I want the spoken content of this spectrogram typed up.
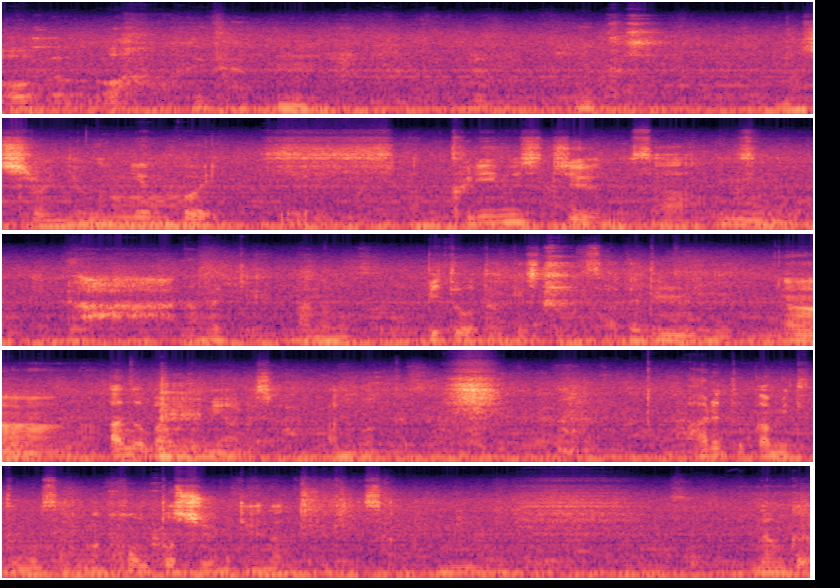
おおおみたいうん。ななんか面白いんだよな。人間っぽい。あのクリームシチューのさ、うん。そのあーなんだっけ。あの尾藤武史とかさ出てくる、うん。ああの番組あるじゃんあの番組あれとか見ててもさ、まあ、コント集みたいになってるけどさ。なんか、う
